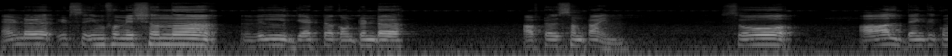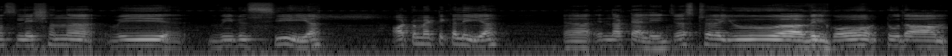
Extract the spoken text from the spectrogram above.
and its information will get content after some time. So all bank reconciliation uh, we we will see uh, automatically uh, uh, in the tally. Just uh, you uh, will go to the um,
